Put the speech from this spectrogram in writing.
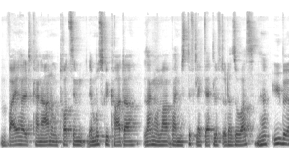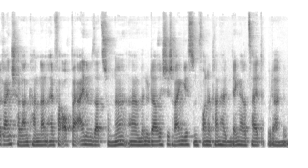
Weil halt, keine Ahnung, trotzdem der Muskelkater, sagen wir mal bei einem Stiff Leg Deadlift oder sowas, ne, übel reinschallern kann, dann einfach auch bei einem Satz schon, ne? Äh, wenn du da richtig reingehst und vorne dran halt längere Zeit oder eine,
